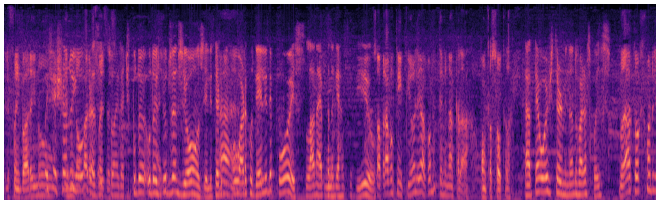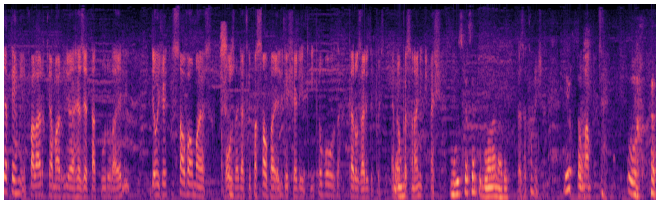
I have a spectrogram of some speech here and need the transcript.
ele foi embora e não. Foi fechando em outras coisas. edições, é tipo do- o 2211, ele terminou Ah. o arco dele depois, lá na época Hum. da Guerra Civil. Sobrava um tempinho ali, ó, vamos terminar aquela ponta solta lá. Tá até hoje terminando várias coisas. Não é à toa que quando ia terminar, falaram que a Marvel ia resetar tudo lá, ele deu um jeito de salvar o Maestro. Vou usar ele aqui pra salvar ele, deixar ele aqui que eu vou usar. Quero usar ele depois. É meu Hum. personagem que mexe. Música é sempre boa, né, Naruto? Exatamente. Então, Vamos lá. o-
